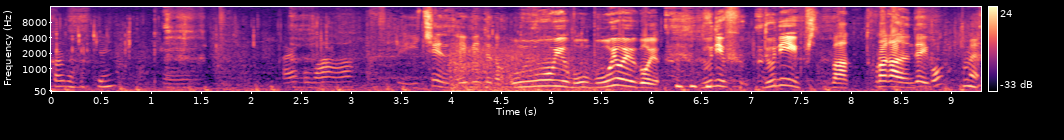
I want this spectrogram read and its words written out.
깔고 갈게 오케이. 아이고 와. 2층에서 데이비드가 오 이거 뭐 뭐요 이거 눈이 눈이 비- 막 돌아가는데 이거? 그러면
